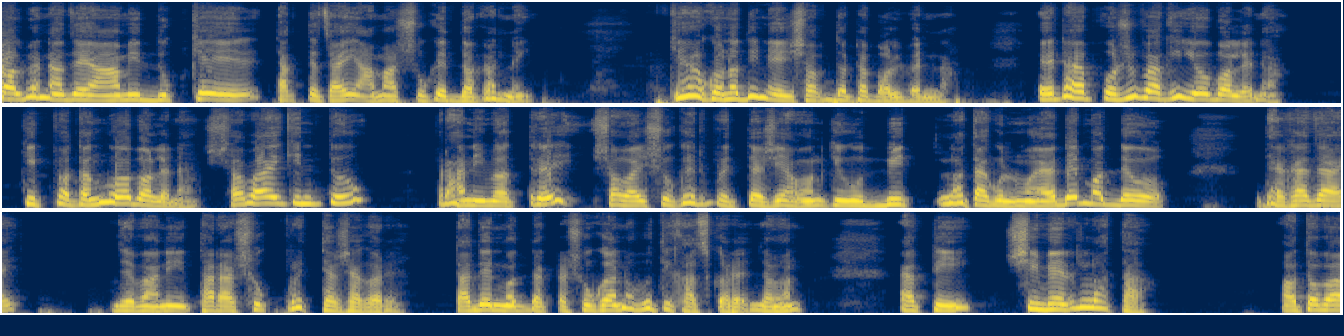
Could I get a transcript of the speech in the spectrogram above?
বলবে না যে, আমি দুঃখে থাকতে চাই, আমার সুখের দরকার নেই কেউ কোনোদিন এই শব্দটা বলবেন না। এটা পশু পাখিও বলে না কীট পতঙ্গও বলে না। সবাই কিন্তু প্রাণী মাত্রেই সবাই সুখের প্রত্যাশী, এমনকি উদ্ভিদ, লতাগুল্ম, এদের মধ্যেও দেখা যায় যে মানে তারা সুখ প্রত্যাশা করে। তাদের মধ্যে একটা সুখানুভূতি কাজ করে। যেমন একটি শিমের লতা অথবা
